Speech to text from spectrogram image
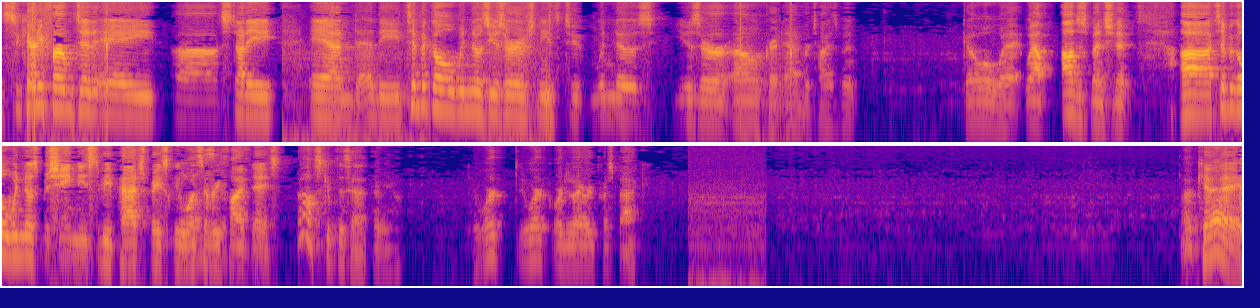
security firm did a uh, study, and the typical Windows users needs to Windows user. Oh, great advertisement. Go away. Well, I'll just mention it. Uh, typical Windows machine needs to be patched basically once every five days. Oh, I'll skip this ad. There we go. Did it work? Did it work? Or did I already press back? Okay,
